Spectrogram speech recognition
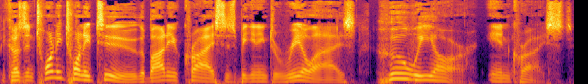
Because in 2022, the body of Christ is beginning to realize who we are in Christ.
